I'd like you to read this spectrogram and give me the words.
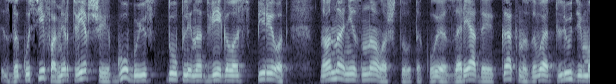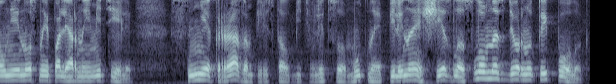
закусив омертвевшие губы, иступленно двигалась вперед. Она не знала, что такое заряды, как называют люди молниеносные полярные метели. Снег разом перестал бить в лицо. Мутная пелена исчезла, словно сдернутый полог.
